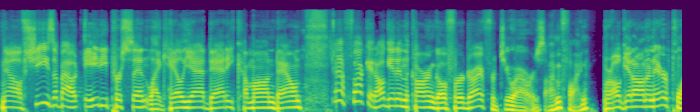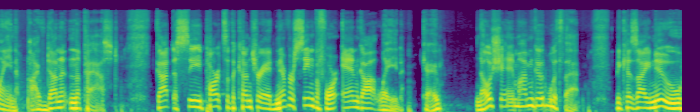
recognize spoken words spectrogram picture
Now, if she's about 80% like, hell yeah, daddy, come on down, yeah, fuck it. I'll get in the car and go for a drive for two hours. I'm fine. Or I'll get on an airplane. I've done it in the past. Got to see parts of the country I'd never seen before and got laid. Okay. No shame. I'm good with that because I knew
